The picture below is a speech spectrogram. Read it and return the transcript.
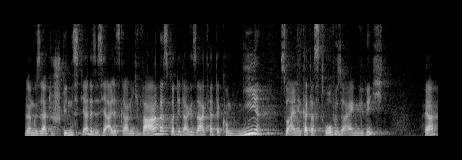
und haben gesagt, du spinnst ja, das ist ja alles gar nicht wahr, was Gott dir da gesagt hat. Da kommt nie so eine Katastrophe, so ein Gericht. Ja,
